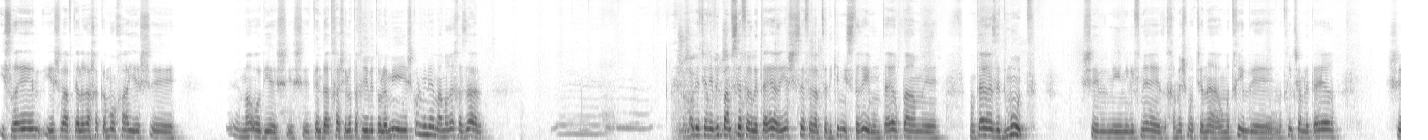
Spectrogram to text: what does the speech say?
ישראל, יש ואהבת לרעך כמוך, יש... אה, מה עוד יש? יש אה, תן דעתך שלא תחריב את עולמי, יש כל מיני מאמרי חז"ל. יכול להיות שאני אביא פעם ספר לתאר, יש ספר על צדיקים נסתרים, הוא מתאר פעם, אה, הוא מתאר איזה דמות של מ- מלפני איזה 500 שנה, הוא מתחיל, אה, הוא מתחיל שם לתאר שהוא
